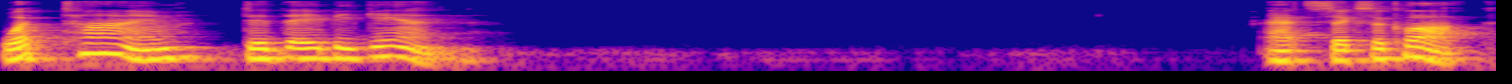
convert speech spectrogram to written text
What time did they begin? At 6 o'clock.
